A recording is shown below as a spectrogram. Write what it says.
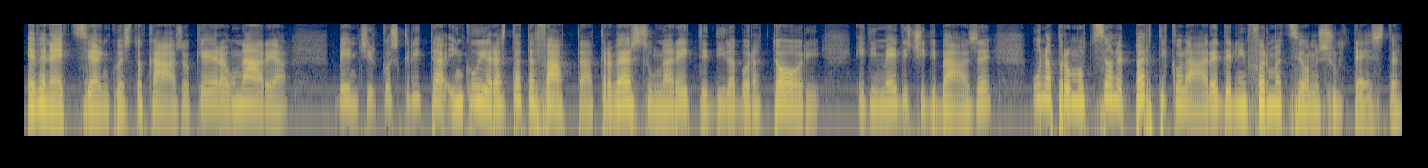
e Venezia in questo caso, che era un'area ben circoscritta in cui era stata fatta attraverso una rete di laboratori e di medici di base una promozione particolare dell'informazione sul test.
